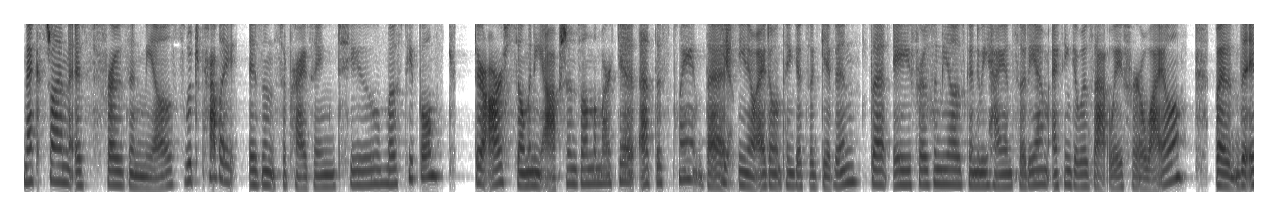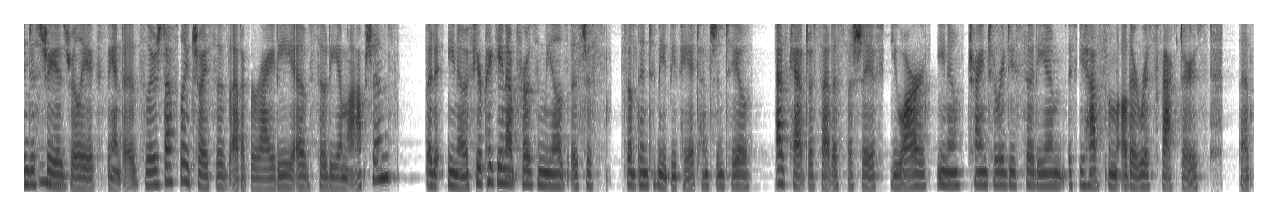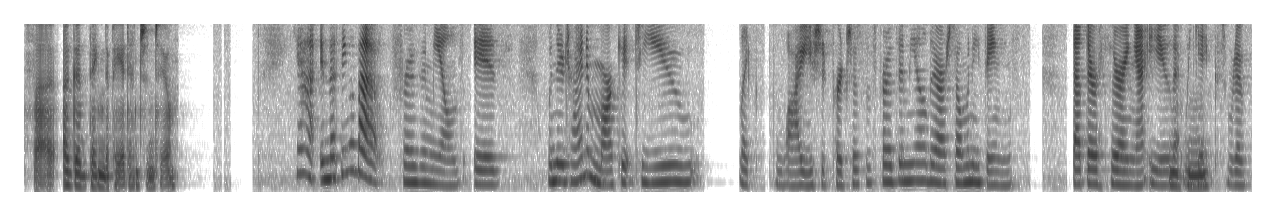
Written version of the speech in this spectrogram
Next one is frozen meals, which probably isn't surprising to most people there are so many options on the market at this point that yeah. you know I don't think it's a given that a frozen meal is going to be high in sodium. I think it was that way for a while, but the industry mm-hmm. has really expanded. So there's definitely choices at a variety of sodium options. But you know, if you're picking up frozen meals, it's just something to maybe pay attention to. As Kat just said, especially if you are, you know, trying to reduce sodium, if you have some other risk factors, that's a, a good thing to pay attention to. Yeah, and the thing about frozen meals is when they're trying to market to you like why you should purchase this frozen meal, there are so many things that they're throwing at you mm-hmm. that we get mm-hmm. sort of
